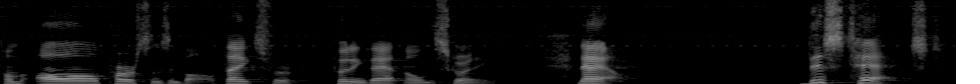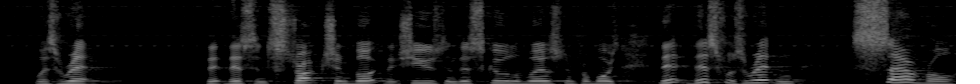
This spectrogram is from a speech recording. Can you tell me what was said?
from all persons involved. Thanks for putting that on the screen. Now, this text was written, this instruction book that's used in this school of wisdom for boys, this was written several,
